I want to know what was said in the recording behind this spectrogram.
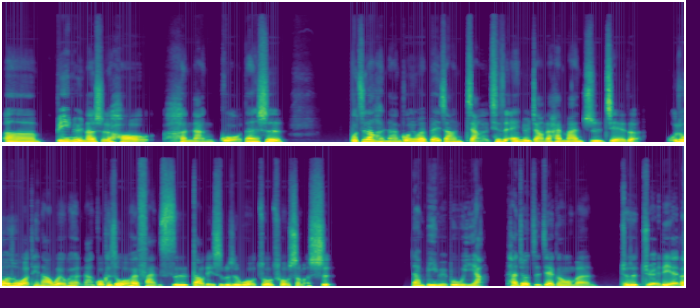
嗯，B 女那时候很难过，但是我知道很难过，因为被这样讲，其实 A 女讲的还蛮直接的。如果是我听到，我也会很难过。可是我会反思，到底是不是我做错什么事？但 B 女不一样，她就直接跟我们。就是决裂了，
